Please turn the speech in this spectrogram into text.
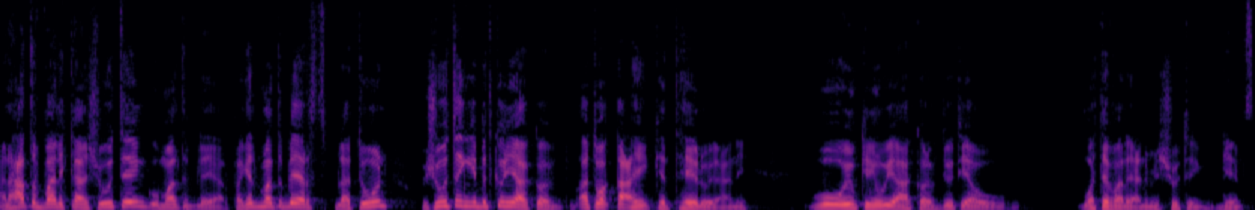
أنا حاطط في بالي كان shooting و multiplayer فقلت multiplayer Splatoon و shooting بتكون يا COD أتوقع هي كانت Halo يعني. ويمكن وياها Call of Duty أو whatever يعني من shooting games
